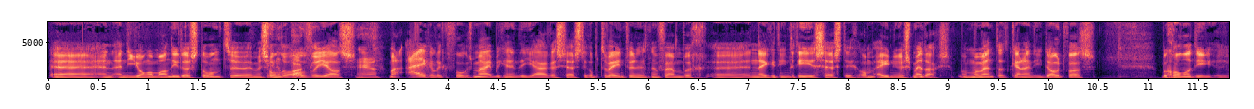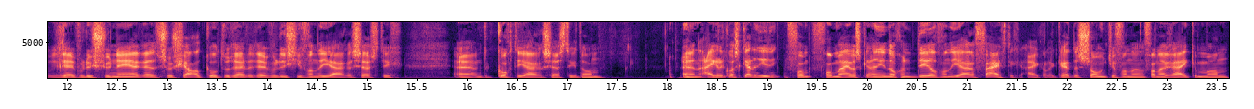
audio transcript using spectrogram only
Uh, en, en die jonge man die daar stond uh, zonder overjas. Ja. Maar eigenlijk volgens mij beginnen de jaren 60 op 22 november uh, 1963 om 1 uur s middags. Op het moment dat Kennedy dood was begonnen die revolutionaire, sociaal-culturele revolutie van de jaren 60. de korte jaren 60 dan. En eigenlijk was Kennedy, voor, voor mij was Kennedy nog een deel van de jaren 50 eigenlijk. Hè? De zoontje van een, van een rijke man.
